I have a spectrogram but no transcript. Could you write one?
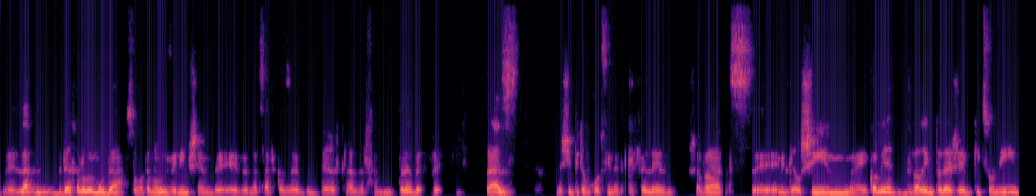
ובדרך כלל לא במודע, זאת אומרת, הם לא מבינים שהם במצב כזה בדרך כלל, אתה יודע, ואז אנשים פתאום חוטפים התקפי לב, שבץ, אה, מתגרשים, אה, כל מיני דברים, אתה יודע, שהם קיצוניים,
